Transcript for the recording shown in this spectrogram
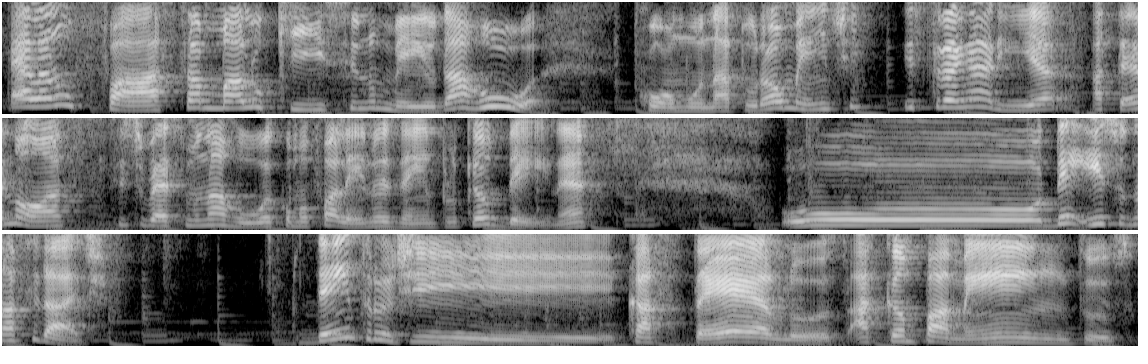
ela não faça maluquice no meio da rua. como naturalmente estranharia até nós se estivéssemos na rua, como eu falei no exemplo que eu dei, né? O... Isso na cidade. Dentro de castelos, acampamentos,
